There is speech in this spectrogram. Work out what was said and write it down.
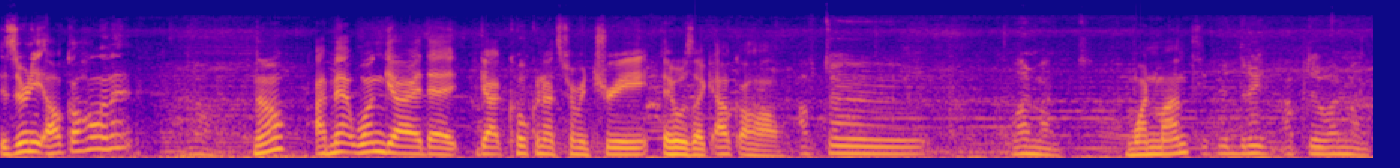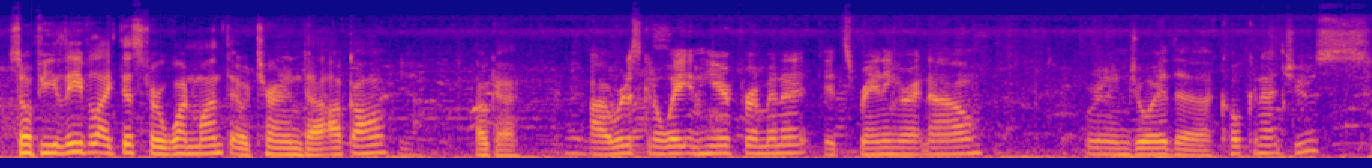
Is there any alcohol in it? No. No? I met one guy that got coconuts from a tree. It was like alcohol. After one month. One month. If you drink after one month. So if you leave like this for one month, it would turn into alcohol? Yeah. Okay. We're just gonna wait in here for a minute. It's raining right now. We're gonna enjoy the coconut juice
